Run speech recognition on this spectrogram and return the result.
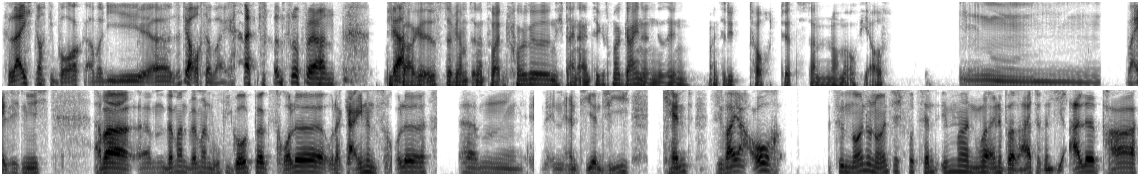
Vielleicht noch die Borg, aber die äh, sind ja auch dabei. Also insofern. Die ja. Frage ist, wir haben jetzt in der zweiten Folge nicht ein einziges Mal Geinen gesehen. Meinst du, die taucht jetzt dann nochmal irgendwie auf? Hm, weiß ich nicht. Aber ähm, wenn man, wenn man Whoopi Goldbergs Rolle oder Geinens Rolle ähm, in, in TNG kennt, sie war ja auch zu 99% immer nur eine Beraterin, die alle paar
